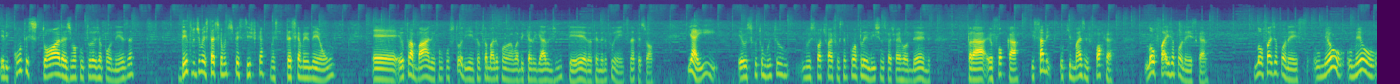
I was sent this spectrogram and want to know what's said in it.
ele conta histórias de uma cultura japonesa dentro de uma estética muito específica, uma estética meio neon. É, eu trabalho com consultoria, então eu trabalho com a webcam ligada o dia inteiro, atendendo clientes, né, pessoal? E aí, eu escuto muito no Spotify, fico sempre com uma playlist no Spotify rodando pra eu focar. E sabe o que mais me foca? Lo-fi japonês, cara. Lo-fi japonês. O meu, o meu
